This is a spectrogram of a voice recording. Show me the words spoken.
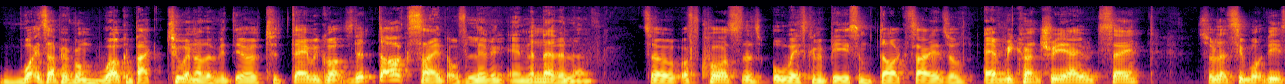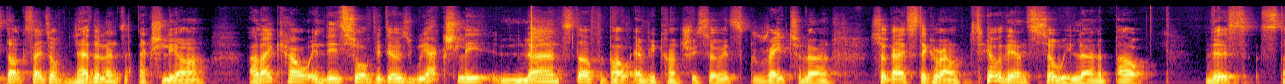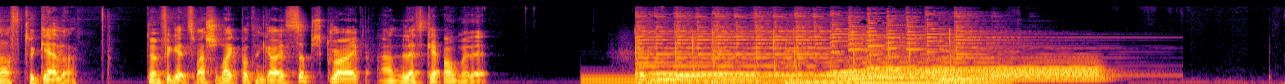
What is up everyone? Welcome back to another video. Today we got the dark side of living in the Netherlands. So of course there's always going to be some dark sides of every country I would say. So let's see what these dark sides of Netherlands actually are. I like how in these sort of videos we actually learn stuff about every country so it's great to learn. So guys stick around till the end so we learn about this stuff together. Don't forget to smash the like button, guys, subscribe, and let's get on with it.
